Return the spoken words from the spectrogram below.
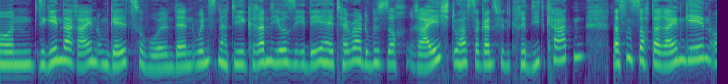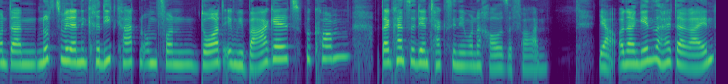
Und sie gehen da rein, um Geld zu holen, denn Winston hat die grandiose Idee, hey Tara, du bist doch reich, du hast doch ganz viele Kreditkarten, lass uns doch da reingehen und dann nutzen wir deine Kreditkarten, um von dort irgendwie Bargeld zu bekommen. Dann kannst du dir ein Taxi nehmen und nach Hause fahren. Ja, und dann gehen sie halt da rein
